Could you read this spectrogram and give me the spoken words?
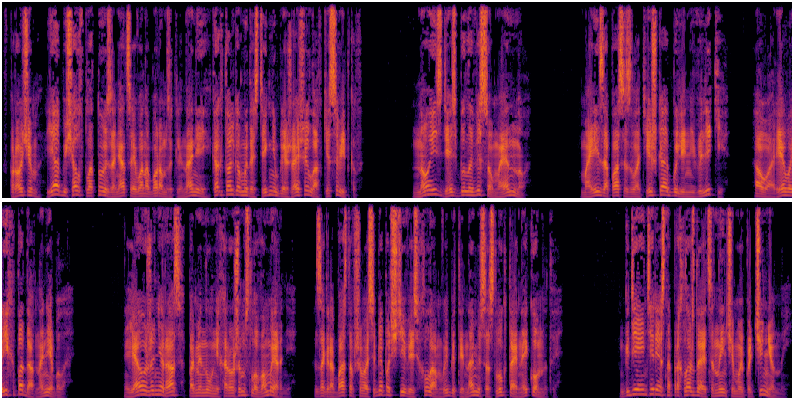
Впрочем, я обещал вплотную заняться его набором заклинаний, как только мы достигнем ближайшей лавки свитков. Но и здесь было весомое «но». Мои запасы золотишка были невелики, а у Арева их и подавно не было. Я уже не раз помянул нехорошим словом Эрни, загробаставшего себе почти весь хлам, выбитый нами со слуг тайной комнаты. Где, интересно, прохлаждается нынче мой подчиненный?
